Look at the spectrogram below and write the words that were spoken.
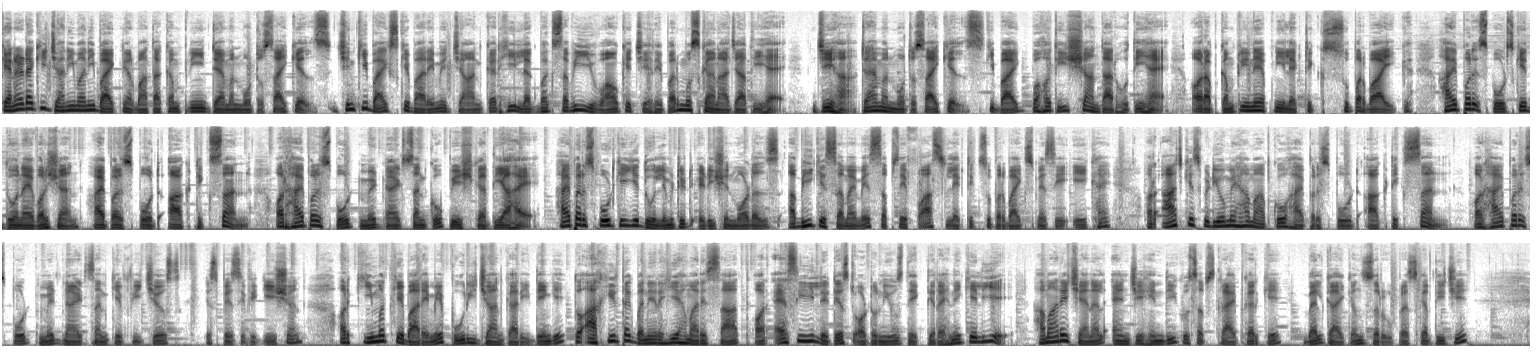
Canada की जानी मानी बाइक निर्माता कंपनी डेमन मोटरसाइकिल्स, जिनकी बाइक्स के बारे में जानकर ही लगभग सभी युवाओं के चेहरे पर मुस्कान आ जाती है। जी हाँ डायमंड मोटरसाइकिल्स की बाइक बहुत ही शानदार होती हैं और अब कंपनी ने अपनी electric super bike hyper sports के दो नए version hyper sport Arctic sun और हाइपर स्पोर्ट मिडनाइट सन को पेश कर दिया है। हाइपर स्पोर्ट के ये दो लिमिटेड एडिशन मॉडल्स अभी के समय में सबसे फास्ट इलेक्ट्रिक सुपर बाइक्स में से एक हैं और आज के इस वीडियो में हम आपको हाइपर स्पोर्ट आर्कटिक सन और हाइपर स्पोर्ट मिडनाइट सन के फीचर्स, स्पेसिफिकेशन और कीमत के बारे में पूरी जानकारी देंगे। तो आखिर तक बने रहिए हमारे साथ और ऐसी ही लेटेस्ट ऑटो न्यूज़ देखते रहने के लिए हमारे चैनल एनजे हिंदी को सब्सक्राइब करके बेल का आइकन ज़रूर प्रेस कर दीजिए।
